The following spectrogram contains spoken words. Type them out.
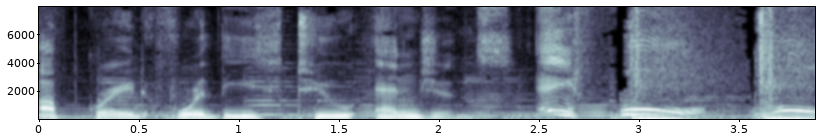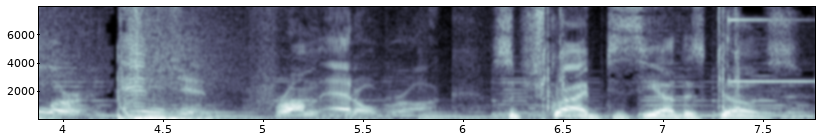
upgrade for these two engines. A full roller engine from Edelbrock. Subscribe to see how this goes.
